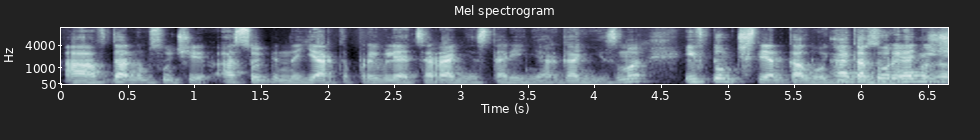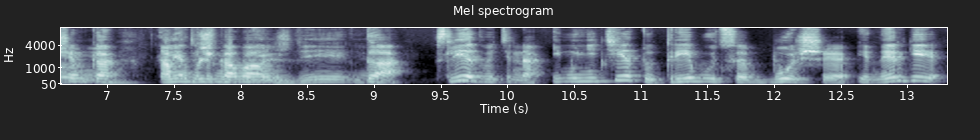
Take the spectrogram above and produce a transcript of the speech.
а в данном случае особенно ярко проявляется раннее старение организма, и в том числе онкология, которую Онищенко опубликовал. Да, следовательно, иммунитету требуется больше энергии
